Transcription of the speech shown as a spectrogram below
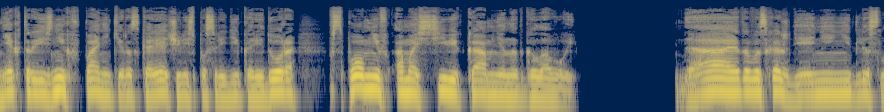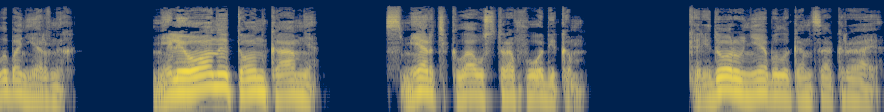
Некоторые из них в панике раскорячились посреди коридора, вспомнив о массиве камня над головой. Да, это восхождение не для слабонервных. Миллионы тонн камня. Смерть клаустрофобикам. Коридору не было конца края.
